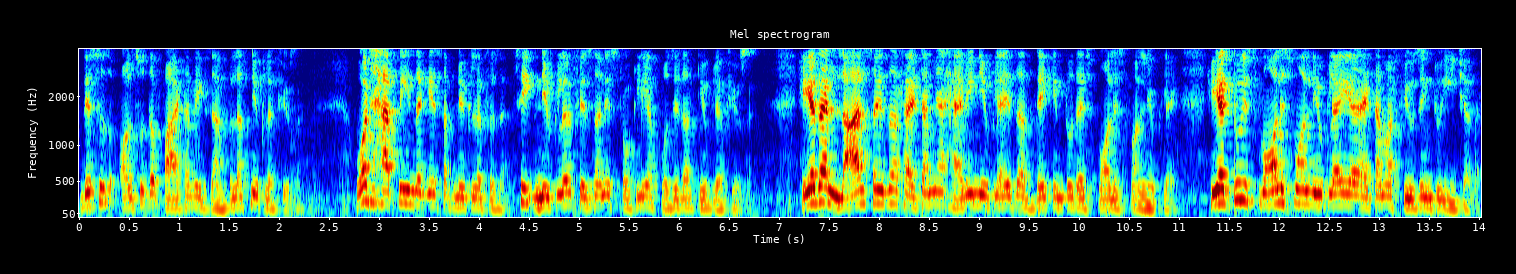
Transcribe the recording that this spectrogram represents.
this is also the part of example of nuclear fusion. What happened in the case of nuclear fusion? See nuclear fission is totally opposite of nuclear fusion. Here the large size of atom या heavy nuclei is break into the small small nuclei. Here two small small nuclei atom are fusing to each other.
